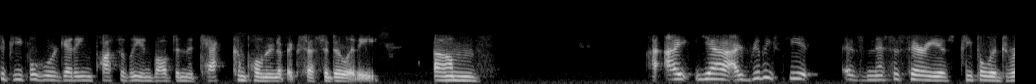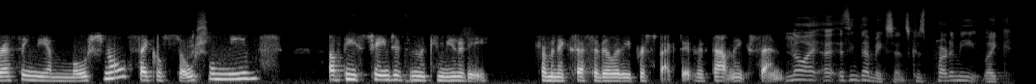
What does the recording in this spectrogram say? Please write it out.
to people who are getting possibly involved in the tech component of accessibility, um, I yeah, I really see it as necessary as people addressing the emotional, psychosocial needs of these changes in the community from an accessibility perspective, if that makes sense. No, I, I think that makes sense because part of me, like,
